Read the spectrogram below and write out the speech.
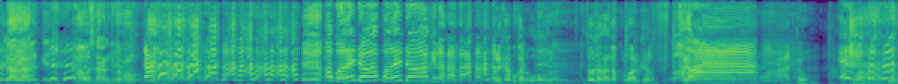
Enggak enggak. Mau sekarang juga mau. Oh boleh dong, boleh dong. Tapi mereka bukan umum loh. Kita udah nganggap keluarga loh. Wah, Waduh. Waduh.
